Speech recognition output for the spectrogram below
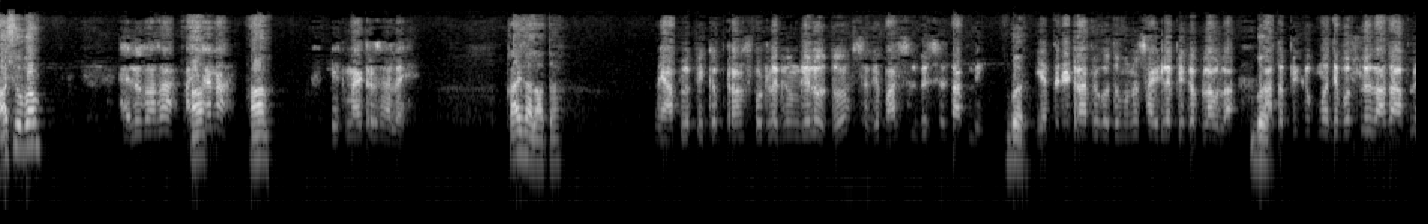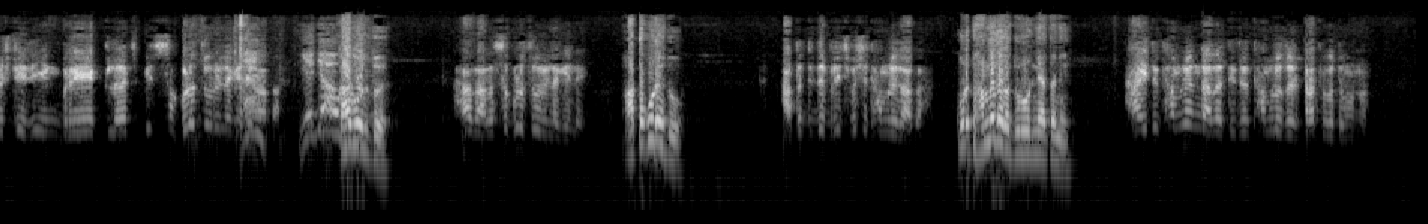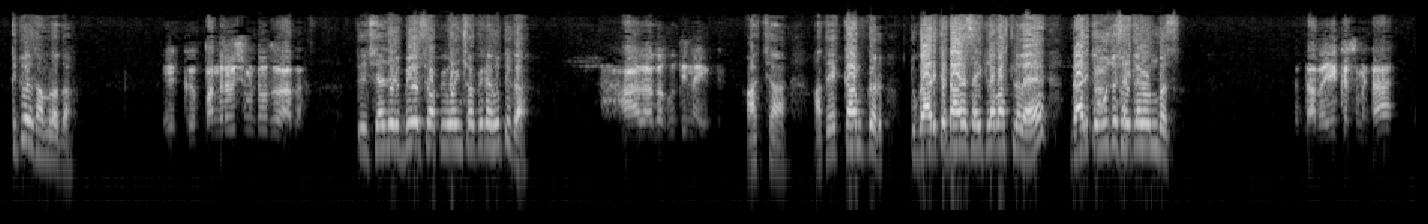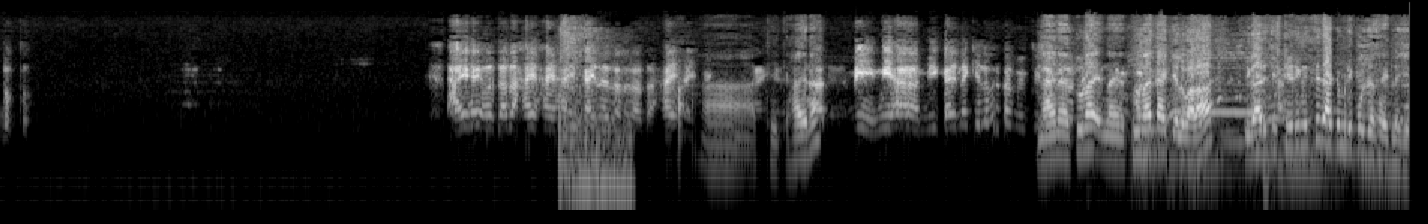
हा शुभम. हॅलो दादा हा. ऐका ना. हा. एक मॅटर झालाय. काय झालं आता? मी आपलं पिकअप ट्रान्सपोर्टला घेऊन गेलो होतो. सगळे पार्सल बिर्सल टाकले. बर. येताना ट्रॅफिक होतं म्हणून साईडला पिकअप लावला. बर. आता पिकअपमध्ये बसलोय दादा आपलं स्टेरिंग ब्रेक क्लच पीस सगळं चोरीला गेले दादा. काय बोलतोय? हा दादा सगळं चोरीला गेलंय. आता कुठे आहे तू? आता तिथे ब्रिज पाशी थांबलोय दादा. कुठे थांबला होता का तू रोडने आता हा इथे थांबलोय ना दादा तिथे थांबलो होतं ट्रॅफिक होतं म्हणून. किती वेळ थांबला होता? एक पंधरा वीस मिनिटं होतं दादा. ते शेजारी बेर शॉपी वाईन शॉपी काय होती का? हा दादा होती ना एक. अच्छा. आता एक काम कर तू गाडीच्या डाव्या साईडला बसलेला आहे गाडीच्या उजव्या साईडला जाऊन बस. दादा एकच मिनिट हा बघतो. हाय हाय दादा हाय हाय हाय काय नाही झालं दादा हाय हाय. हा ठीक आहे हाय ना? मी मी हा मी काय नाही केलं बरं का मी नाही नाही तू नाही नाही तू नाही काय केलं बाळा. ती गाडीची स्टिअरिंग तीच ऑटोमॅटिक उजव्या साईडला गेली.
